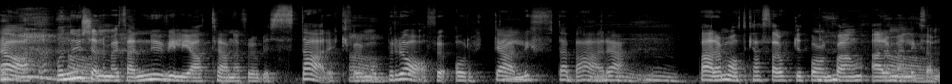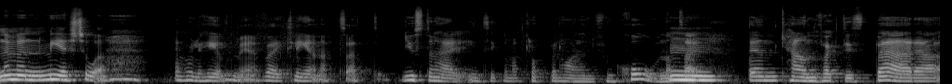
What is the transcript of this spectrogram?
Ja, och nu känner man ju så här, nu vill jag träna för att bli stark, för att Ja. må bra, för att orka lyfta, bära. Mm, mm. Bära matkassar och ett barn på armen Ja. liksom. Nej men mer så. Jag håller helt med, verkligen. Att, att just den här insikten om att kroppen har en funktion. Att så Mm. här, den kan faktiskt bära,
